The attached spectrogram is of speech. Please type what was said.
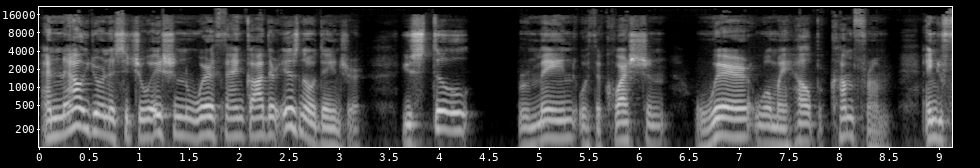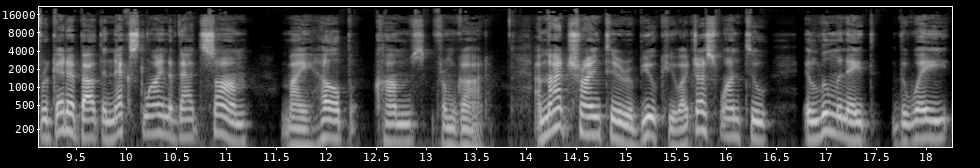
and now you're in a situation where, thank God, there is no danger, you still remain with the question, where will my help come from? and you forget about the next line of that psalm, my help comes from God. I'm not trying to rebuke you. I just want to illuminate the way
